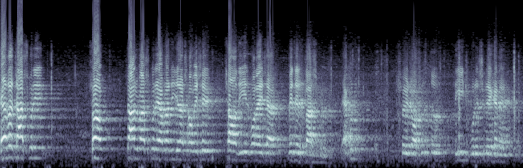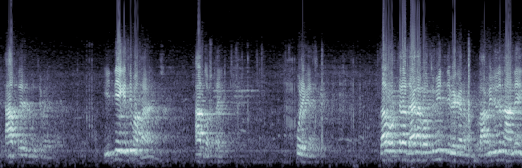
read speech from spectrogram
খেতে চাষ করি, সব চাষবাস করে আমরা নিজেরা সব এসে সারাদিন পরে এসে বেদের ক্লাস করি। এখন শরীরটা অসুস্থ, ইট পড়েছিল এখানে, হাতে বলতে পারে ইট নিয়ে গেছি মাথায়, আর দশটায়। পড়ে গেছে। তার ভক্তরা যায় না বাবা তুমি ইট নেবে কেন? আমি যদি না নেই,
